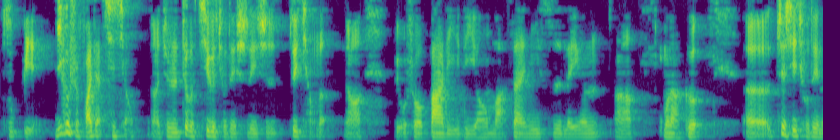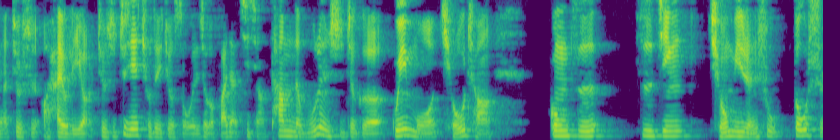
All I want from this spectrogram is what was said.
组别，一个是法甲七强啊，就是这个七个球队实力是最强的啊，比如说巴黎、里昂、马赛、尼斯、雷恩啊、摩纳哥，呃，这些球队呢就是啊还有里尔，就是这些球队就所谓的这个法甲七强，他们的无论是这个规模、球场、工资。资金、球迷人数都是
